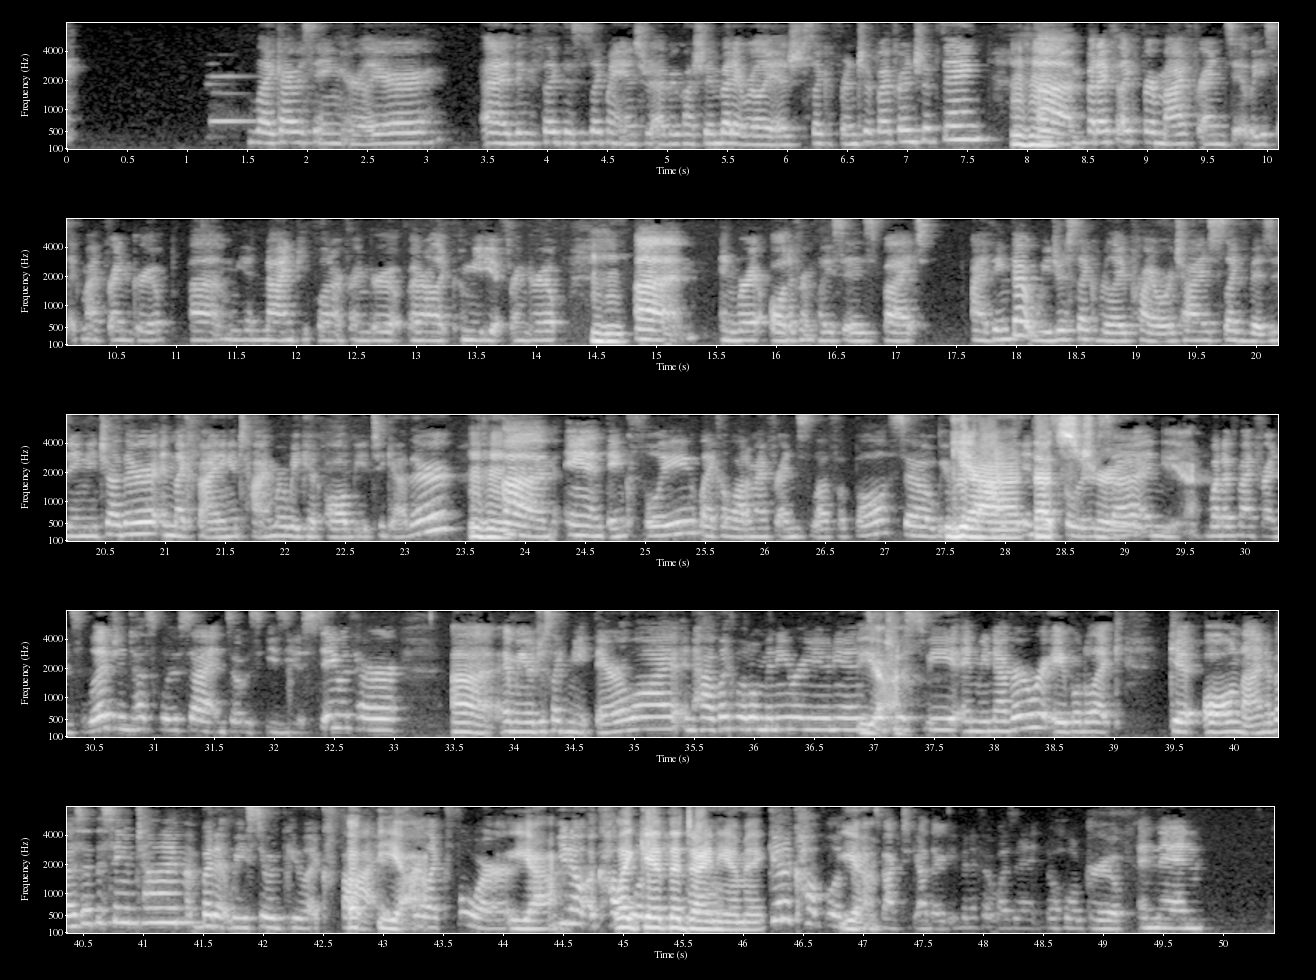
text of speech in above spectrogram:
like i was saying earlier i think I feel like this is like my answer to every question but it really is just like a friendship by friendship thing Mhm. Um, but I feel like for my friends, at least like my friend group, um, we had nine people in our friend group, in our like immediate friend group, Mhm. um, and we're at all different places. But I think that we just like really prioritized like visiting each other and like finding a time where we could all be together. Mhm. Um, and thankfully, like a lot of my friends love football, so we were yeah, that's Tuscaloosa, true. and yeah. one of my friends lived in Tuscaloosa, and so it was easy to stay with her. Uh, and we would just like meet there a lot and have like little mini reunions, which Yeah. was sweet. And we never were able to like get all nine of us at the same time, but at least it would be like five Uh, yeah. or like four. Yeah. You know, a couple Like get the dynamic. Get a couple of Yeah. friends back together, even if it wasn't the whole group. And then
